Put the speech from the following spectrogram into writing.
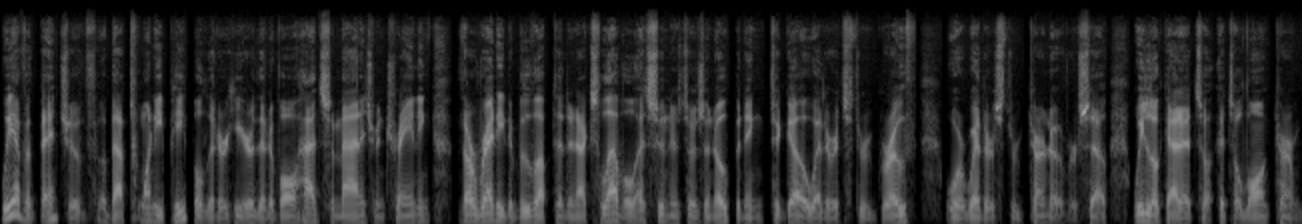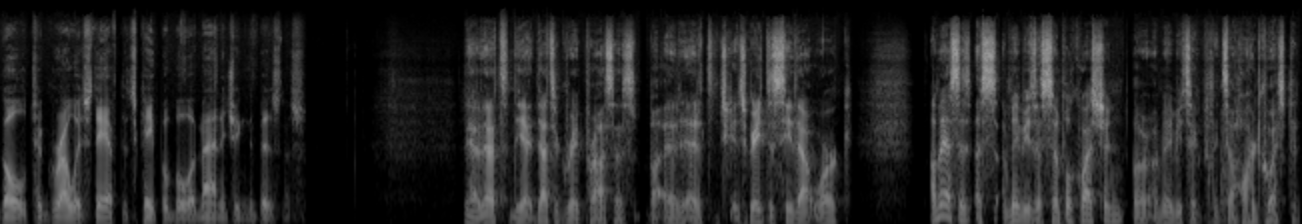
we have a bench of about 20 people that are here that have all had some management training. They're ready to move up to the next level as soon as there's an opening to go, whether it's through growth or whether it's through turnover. So we look at it, it's a, it's a long term goal to grow a staff that's capable of managing the business. Yeah, that's yeah, that's a great process, but it's, it's great to see that work. I'm gonna ask a, maybe it's a simple question, or, or, maybe it's a it's a hard question.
